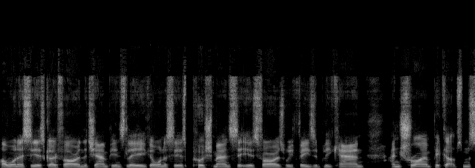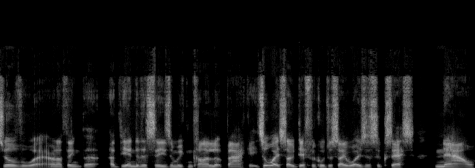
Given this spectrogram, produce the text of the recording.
i want to see us go far in the champions league i want to see us push man city as far as we feasibly can and try and pick up some silverware and i think that at the end of the season we can kind of look back it's always so difficult to say what is a success now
